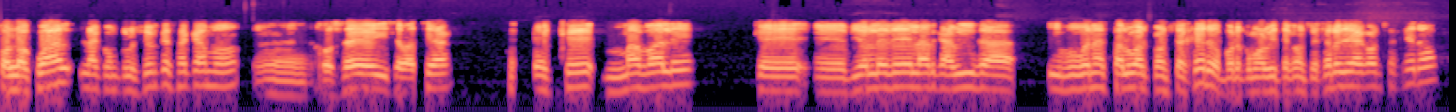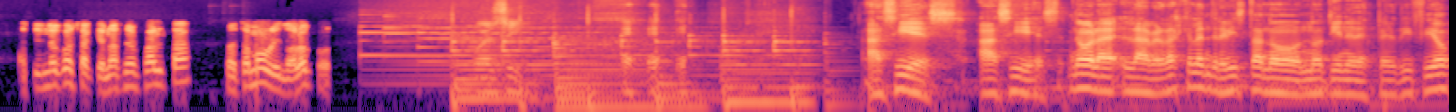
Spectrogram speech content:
Con lo cual, la conclusión que sacamos, eh, José y Sebastián, es que más vale que eh, Dios le dé larga vida y buena salud al consejero, porque como el viceconsejero llega consejero, haciendo cosas que no hacen falta, nos estamos volviendo locos. Pues sí. Así es, así es. No, la, la verdad es que la entrevista no, no tiene desperdicio.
